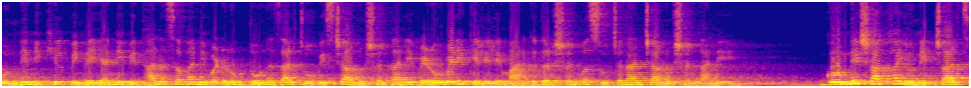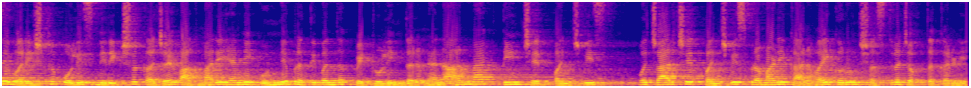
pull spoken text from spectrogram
गुन्हे निखिल पिंगळे यांनी विधानसभा निवडणूक दोन हजार चोवीसच्या अनुषंगाने वेळोवेळी केलेले मार्गदर्शन व सूचनांच्या अनुषंगाने. गुन्हे शाखा युनिट चारचे वरिष्ठ पोलीस निरीक्षक अजय वाघमारे यांनी गुन्हे प्रतिबंधक पेट्रोलिंग दरम्यान आर मॅक तीन छेद पंचवीस व चार छेद पंचवीस प्रमाणे कारवाई करून शस्त्र जप्त करणे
